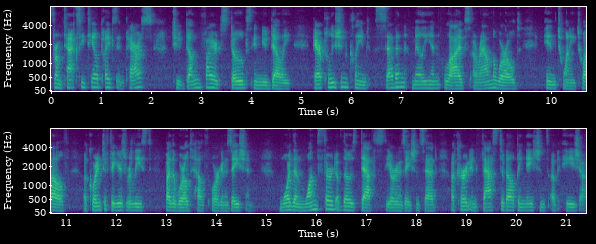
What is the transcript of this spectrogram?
From taxi tailpipes in Paris to dung fired stoves in New Delhi, air pollution claimed 7 million lives around the world in 2012, according to figures released by the World Health Organization. More than one third of those deaths, the organization said, occurred in fast developing nations of Asia,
